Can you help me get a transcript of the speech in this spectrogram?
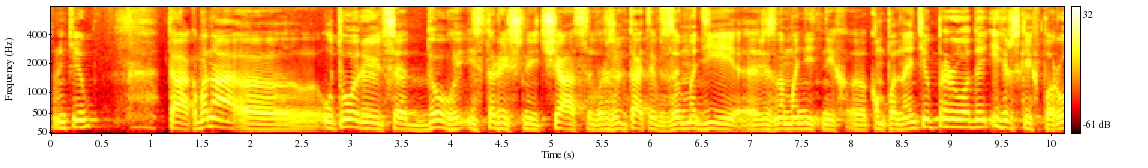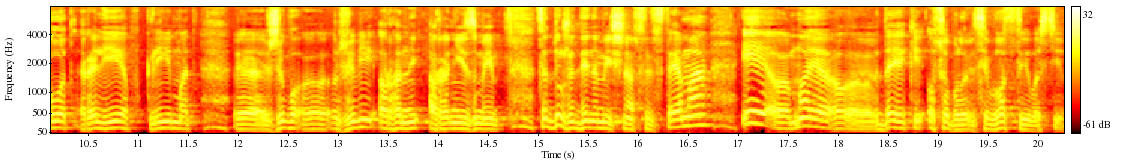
ґрунтів. Так, вона е, утворюється довгий історичний час в результаті взаємодії різноманітних е, компонентів природи, і гірських пород, рельєф, клімат, е, живо, е, живі органі, організми. Це дуже динамічна система і е, має е, деякі особливості, властивості.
